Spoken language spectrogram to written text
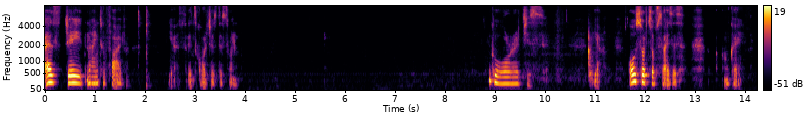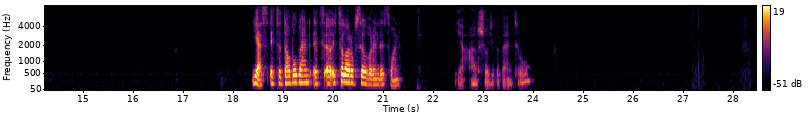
SJ nine two five. Yes, it's gorgeous. This one. Gorgeous. Yeah, all sorts of sizes. Okay. Yes, it's a double band. It's a, it's a lot of silver in this one. Yeah, I'll show you the band too.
